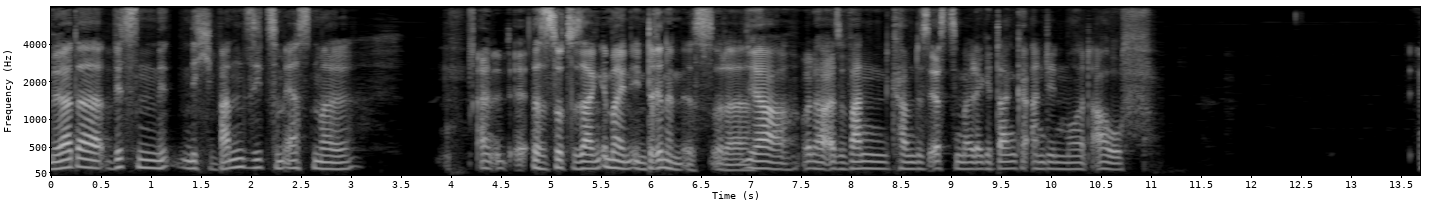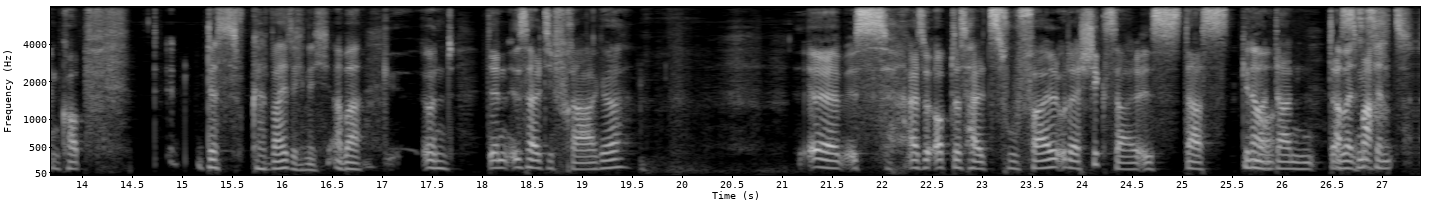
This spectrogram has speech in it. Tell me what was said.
Mörder wissen ni- nicht, wann sie zum ersten Mal, dass es sozusagen immer in ihnen drinnen ist, oder? Ja, oder also wann kam das erste Mal der Gedanke an den Mord auf? Im Kopf. Das weiß ich nicht, aber Und dann ist halt die Frage, äh, ist, also ob das halt Zufall oder Schicksal ist, dass Genau. man dann das Aber macht.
